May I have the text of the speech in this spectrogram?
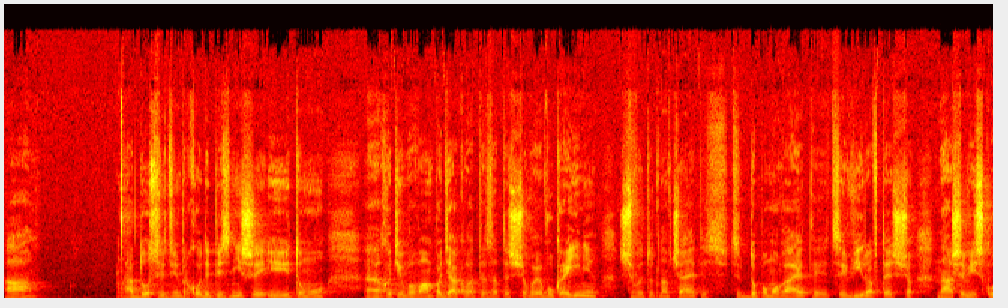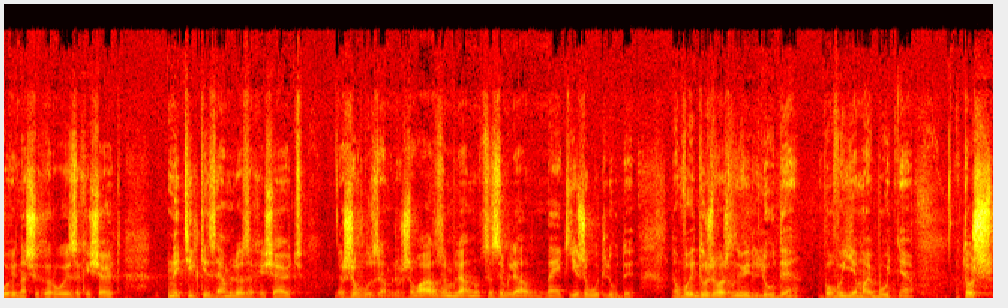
а, а досвід він приходить пізніше, і тому е, хотів би вам подякувати за те, що ви в Україні, що ви тут навчаєтесь, допомагаєте. Це віра в те, що наші військові, наші герої захищають не тільки землю, а захищають живу землю. Жива земля ну це земля, на якій живуть люди. Ви дуже важливі люди, бо ви є майбутнє. Тож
